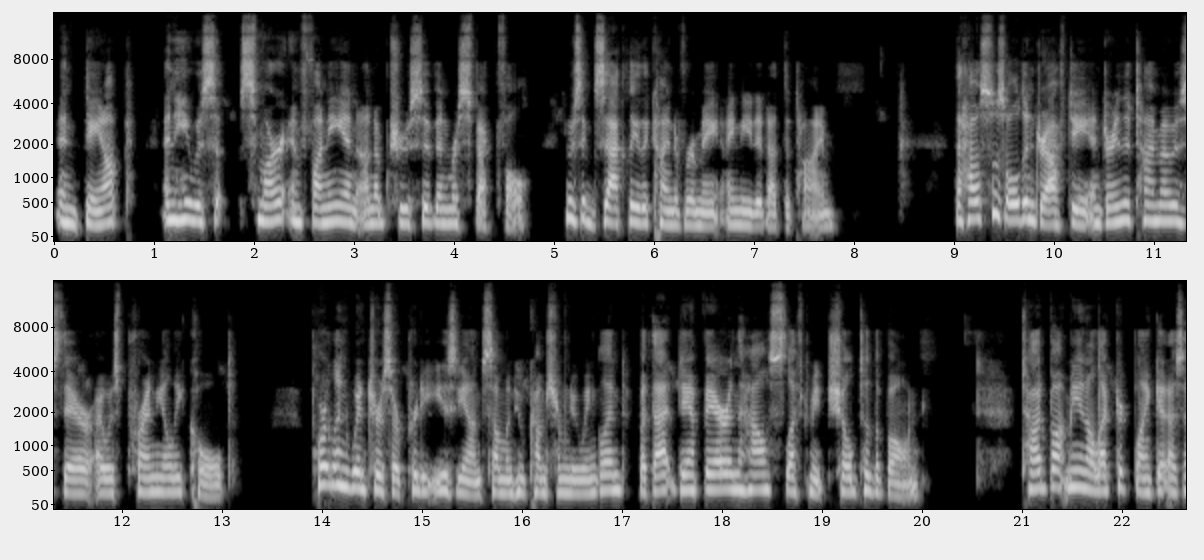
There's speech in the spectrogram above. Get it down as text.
and damp, and he was smart and funny and unobtrusive and respectful. He was exactly the kind of roommate I needed at the time. The house was old and drafty, and during the time I was there, I was perennially cold. Portland winters are pretty easy on someone who comes from New England, but that damp air in the house left me chilled to the bone. Todd bought me an electric blanket as a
